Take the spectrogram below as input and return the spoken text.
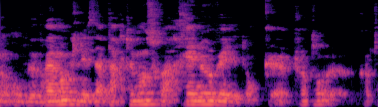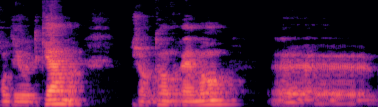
on, veut vraiment que les appartements soient rénovés. Donc euh, quand, on, quand on dit haut de gamme, j'entends vraiment euh,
